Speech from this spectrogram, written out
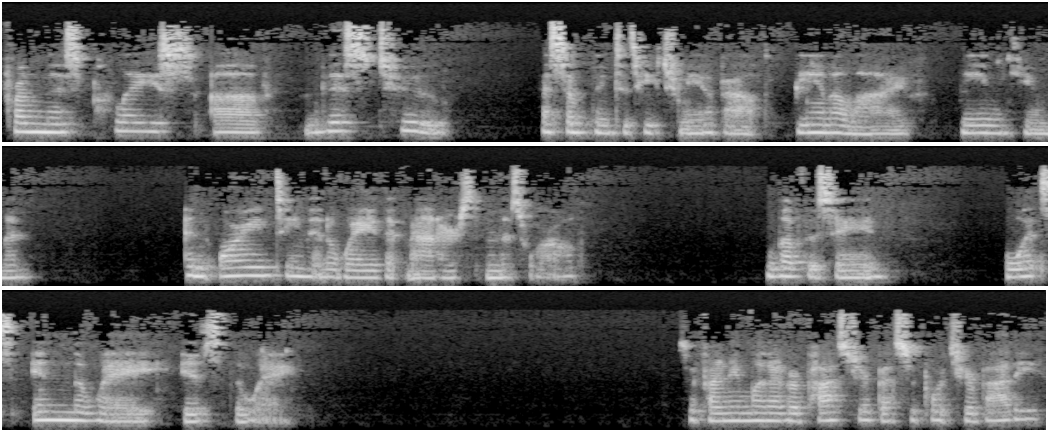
from this place of this too has something to teach me about being alive, being human, and orienting in a way that matters in this world. Love the saying, what's in the way is the way. So finding whatever posture best supports your body.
